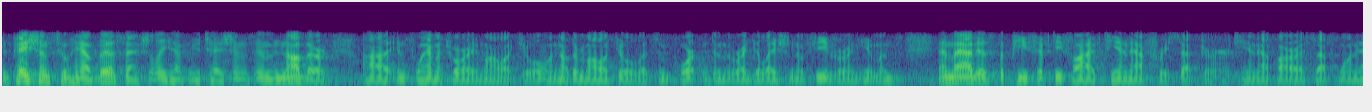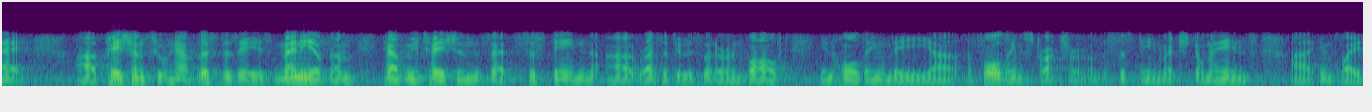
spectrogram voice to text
And patients who have this actually have mutations in another uh, inflammatory molecule, another molecule that's important in the regulation of fever in humans, and that is the P55 TNF receptor, or TNF RSF1A. Uh, patients who have this disease, many of them have mutations at cysteine uh, residues that are involved in holding the, uh, the folding structure of the cysteine-rich domains uh, in place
